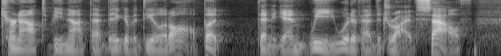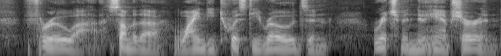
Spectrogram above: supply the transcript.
turn out to be not that big of a deal at all. But then again, we would have had to drive south through uh, some of the windy, twisty roads in Richmond, New Hampshire, and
